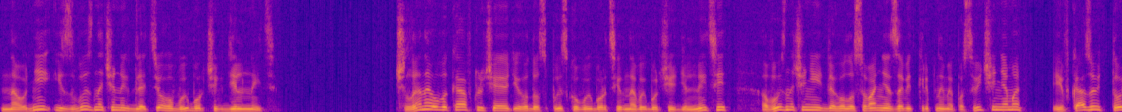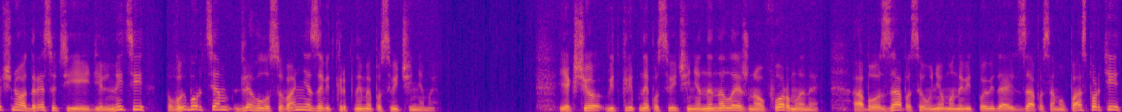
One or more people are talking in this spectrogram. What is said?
на одній із визначених для цього виборчих дільниць. Члени ОВК включають його до списку виборців на виборчій дільниці, визначеній для голосування за відкріпними посвідченнями, і вказують точну адресу цієї дільниці виборцям для голосування за відкріпними посвідченнями. Якщо відкріпне посвідчення неналежно оформлене або записи у ньому не відповідають записам у паспорті,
